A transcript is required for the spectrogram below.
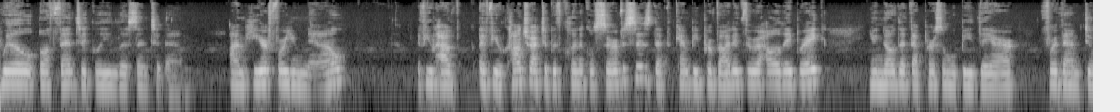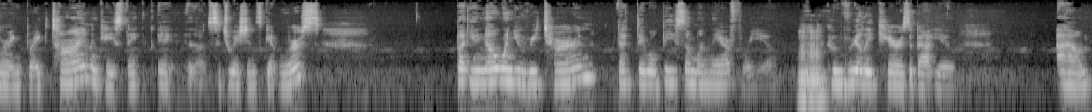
will authentically listen to them, I'm here for you now. If you have if you're contracted with clinical services that can be provided through a holiday break, you know that that person will be there for them during break time in case uh, situations get worse. But you know when you return that there will be someone there for you Mm-hmm. who really cares about you. Um,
